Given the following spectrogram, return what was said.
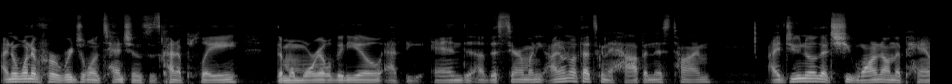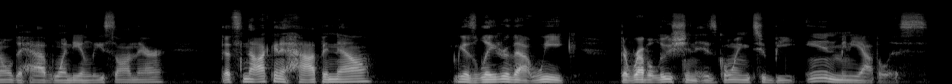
I know one of her original intentions was kind of play the memorial video at the end of the ceremony. I don't know if that's going to happen this time. I do know that she wanted on the panel to have Wendy and Lisa on there. That's not going to happen now because later that week, the Revolution is going to be in Minneapolis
